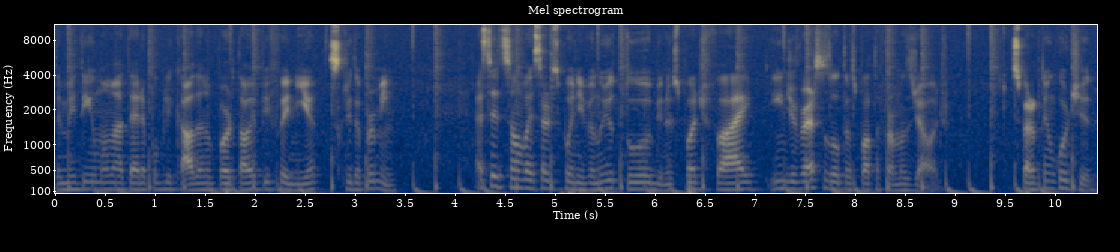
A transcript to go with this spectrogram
também tem uma matéria publicada no portal Epifania, escrita por mim. Essa edição vai estar disponível no YouTube, no Spotify e em diversas outras plataformas de áudio. Espero que tenham curtido.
